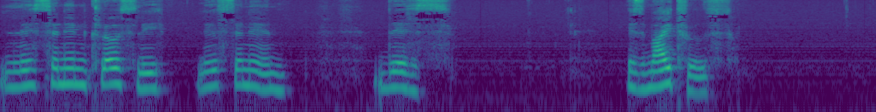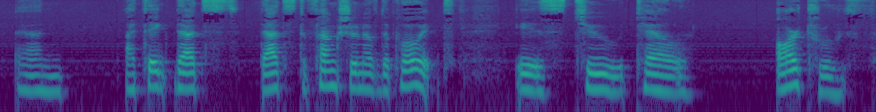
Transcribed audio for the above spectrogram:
Listen in closely. Listen in. This is my truth. And I think that's that's the function of the poet is to tell our truth.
